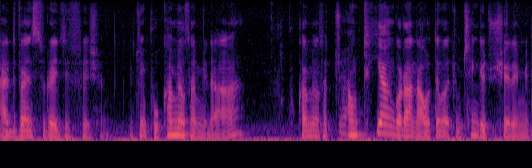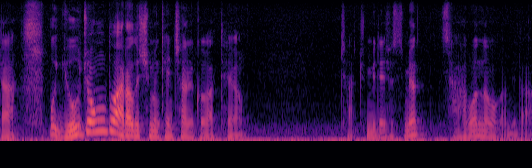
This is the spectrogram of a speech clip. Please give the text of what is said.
Advanced Registration. 일종의 복합명사입니다. 복합명사 좀 특이한 거라 나올 때마다 좀 챙겨주셔야 됩니다. 뭐 요 정도 알아두시면 괜찮을 것 같아요. 자, 준비되셨으면 4번 넘어갑니다.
